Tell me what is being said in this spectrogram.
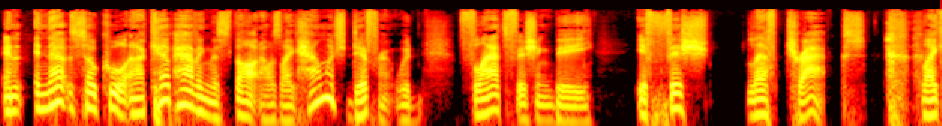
And and that was so cool. And I kept having this thought. I was like, how much different would flats fishing be if fish left tracks? Like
